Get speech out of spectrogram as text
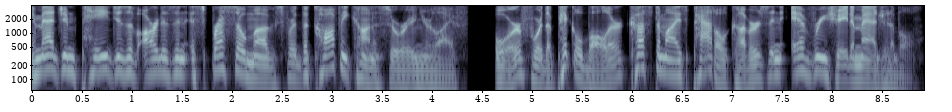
Imagine pages of artisan espresso mugs for the coffee connoisseur in your life. Or for the pickleballer, customized paddle covers in every shade imaginable.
